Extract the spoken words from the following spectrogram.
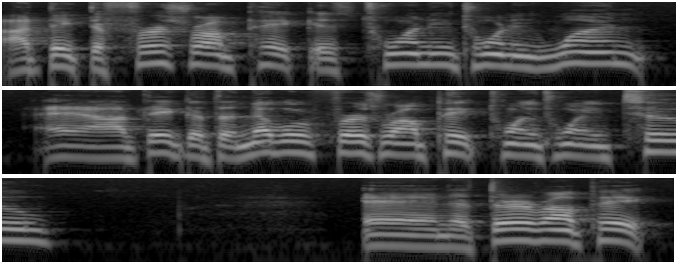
I think the first round pick is 2021, and I think it's another first round pick 2022. And the third round pick,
